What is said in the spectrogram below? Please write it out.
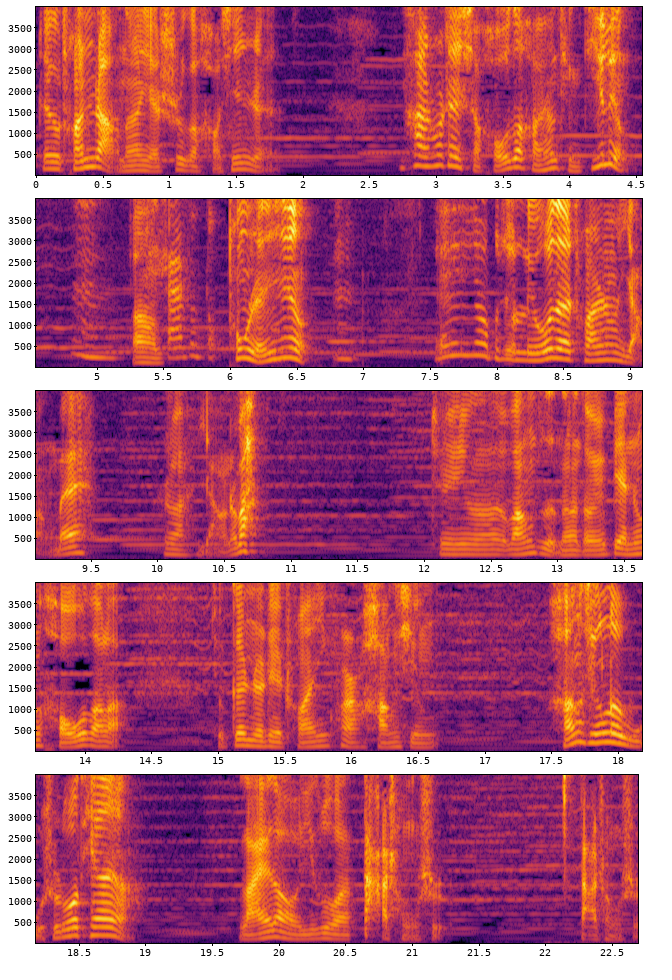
这个船长呢也是个好心人，你看说这小猴子好像挺机灵，嗯啊，啥都懂，通人性，嗯，哎，要不就留在船上养呗，是吧？养着吧。这个王子呢，等于变成猴子了，就跟着这船一块航行，航行了五十多天啊，来到一座大城市，大城市，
